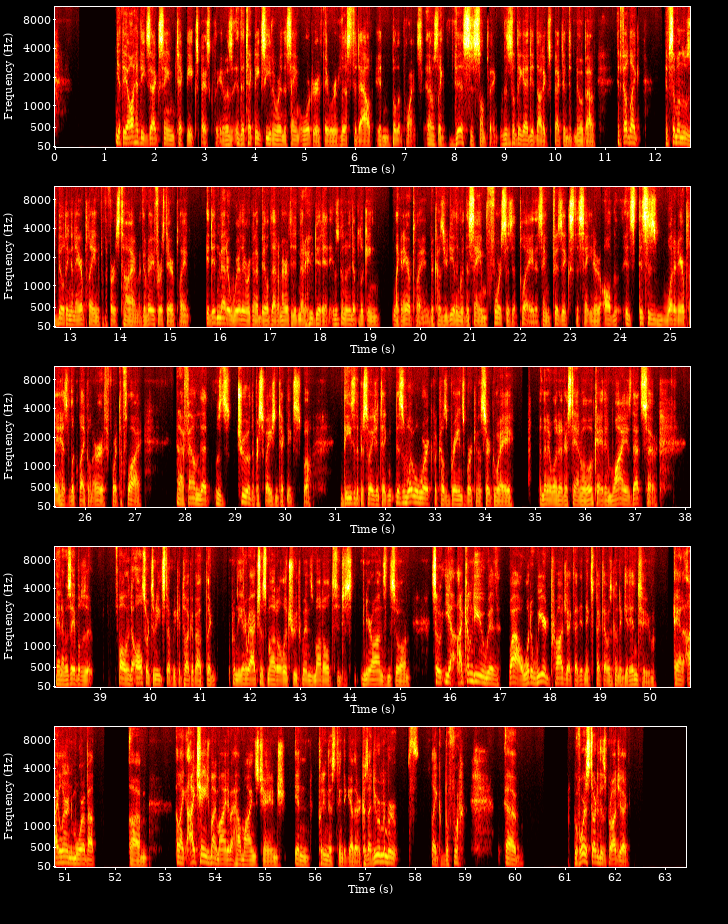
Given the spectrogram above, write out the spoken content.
Yet they all had the exact same techniques, basically. It was the techniques even were in the same order if they were listed out in bullet points. And I was like, this is something. This is something I did not expect and didn't know about. It felt like if someone was building an airplane for the first time, like the very first airplane, it didn't matter where they were going to build that on Earth. It didn't matter who did it. It was going to end up looking like an airplane because you're dealing with the same forces at play, the same physics, the same, you know, all the, it's, this is what an airplane has looked like on Earth for it to fly. And I found that was true of the persuasion techniques as well. These are the persuasion techniques. This is what will work because brains work in a certain way. And then I want to understand, well, okay, then why is that so? And I was able to fall into all sorts of neat stuff we could talk about, like from the interactions model, the truth wins model to just neurons and so on. So yeah, I come to you with, wow, what a weird project I didn't expect I was going to get into. And I learned more about um like I changed my mind about how minds change in putting this thing together. Cause I do remember like before uh before I started this project,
